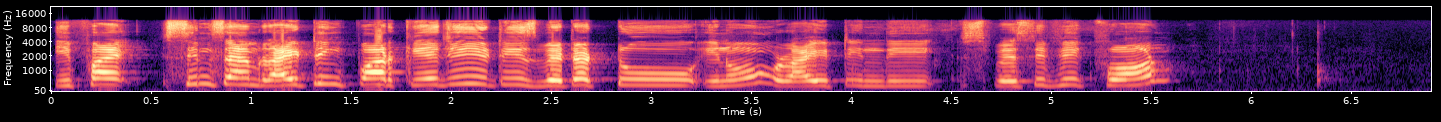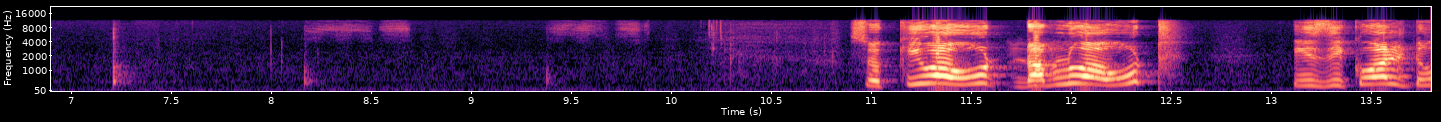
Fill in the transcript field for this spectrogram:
If I since I am writing per kg it is better to you know write in the specific form So, Q out W out is equal to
